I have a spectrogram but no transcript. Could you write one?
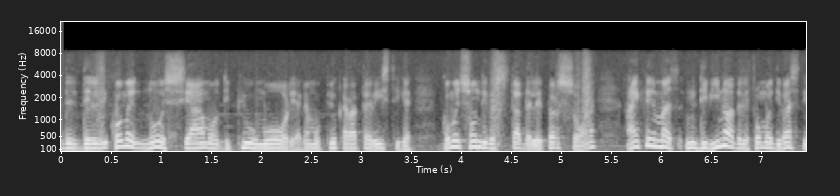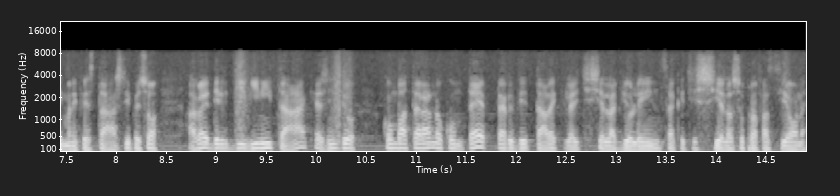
De, de, come noi siamo di più umori, abbiamo più caratteristiche, come ci sono diversità delle persone, anche il, il divino ha delle forme diverse di manifestarsi, perciò avere delle divinità che ad esempio combatteranno con te per evitare che ci sia la violenza, che ci sia la sopraffazione,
